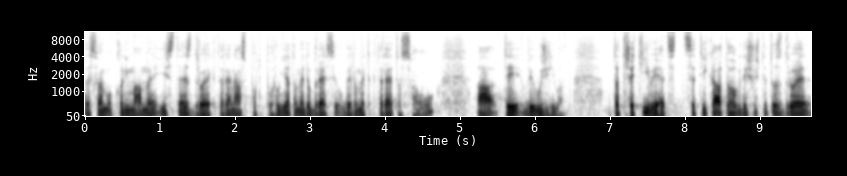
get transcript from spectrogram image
ve svém okolí máme jisté zdroje, které nás podporují a tam je dobré si uvědomit, které to jsou a ty využívat. Ta třetí věc se týká toho, když už tyto zdroje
